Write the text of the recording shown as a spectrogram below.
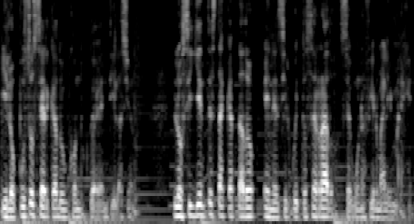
y lo puso cerca de un conducto de ventilación. Lo siguiente está captado en el circuito cerrado, según afirma la imagen.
